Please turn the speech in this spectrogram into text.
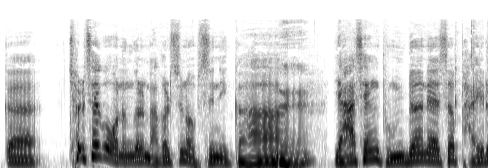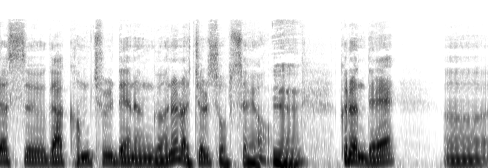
그러니까 철새가 오는 걸 막을 수는 없으니까 네. 야생 분변에서 바이러스가 검출되는 거는 어쩔 수 없어요. 예. 그런데 어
